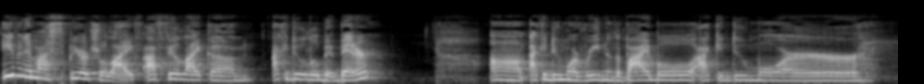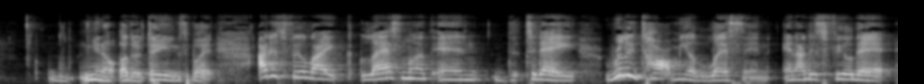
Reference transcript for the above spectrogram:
even in my spiritual life, I feel like, um, I could do a little bit better. Um, I can do more reading of the Bible. I can do more, you know, other things. But I just feel like last month and th- today really taught me a lesson. And I just feel that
